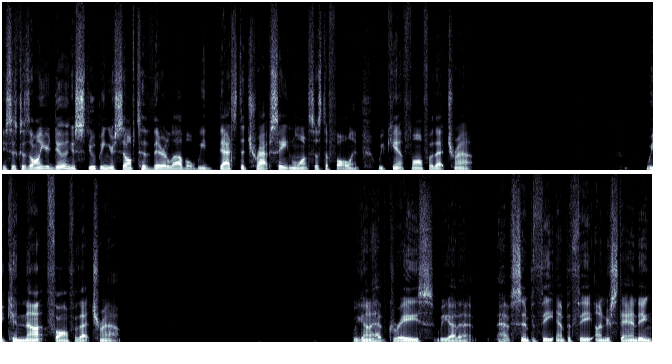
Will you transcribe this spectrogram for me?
He says, because all you're doing is stooping yourself to their level. We that's the trap Satan wants us to fall in. We can't fall for that trap. We cannot fall for that trap. We gotta have grace. We gotta have sympathy, empathy, understanding,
